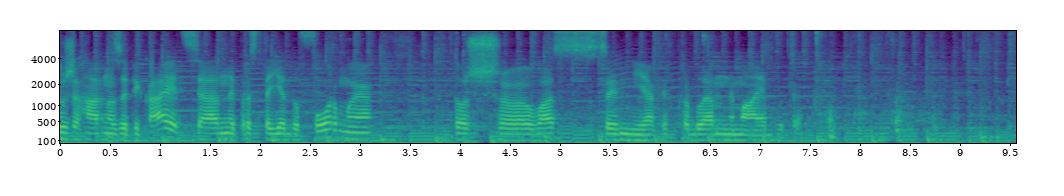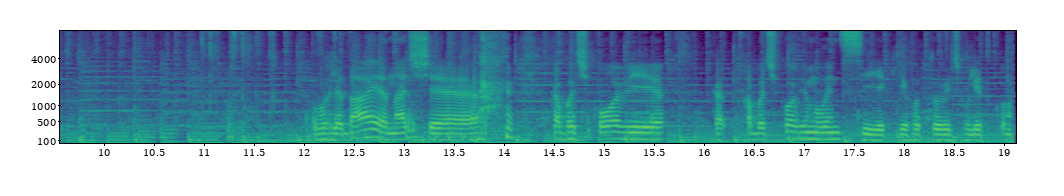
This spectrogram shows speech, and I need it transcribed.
дуже гарно запікається, не пристає до форми. Тож е, у вас цим ніяких проблем не має бути. Виглядає, наче кабачкові, кабачкові млинці, які готують влітку.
